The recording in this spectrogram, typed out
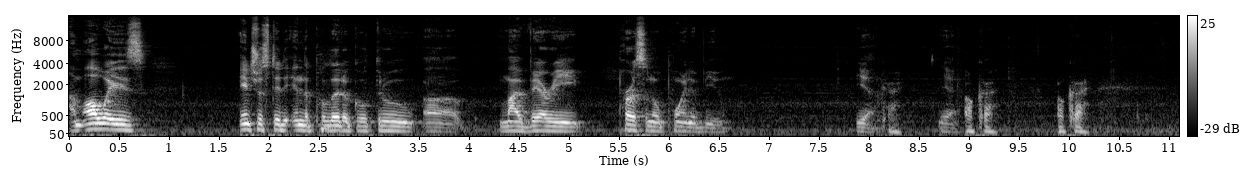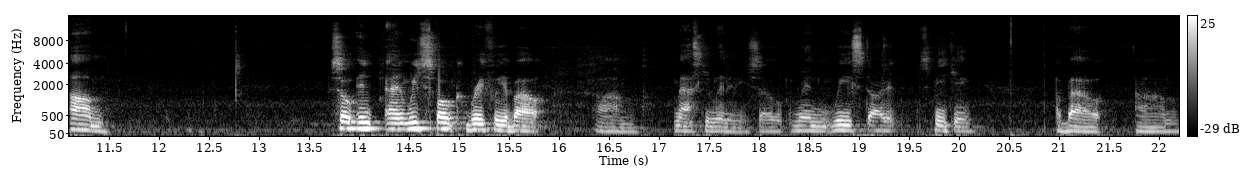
I'm always interested in the political through uh, my very personal point of view. Yeah, Okay. yeah. Okay. Okay. Um, so, in, and we spoke briefly about um, masculinity. So, when we started speaking about, um,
